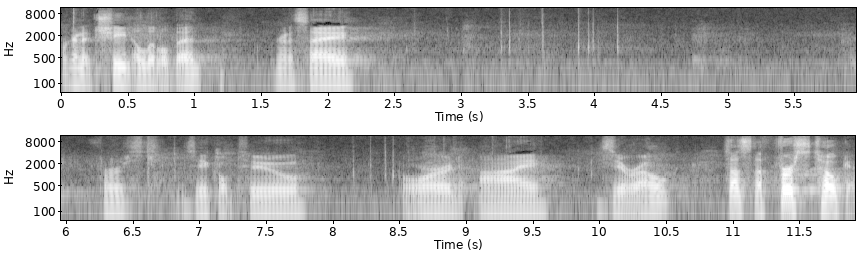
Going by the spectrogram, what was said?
We're going to cheat a little bit. We're going to say first is equal to board i 0. So that's the first token.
